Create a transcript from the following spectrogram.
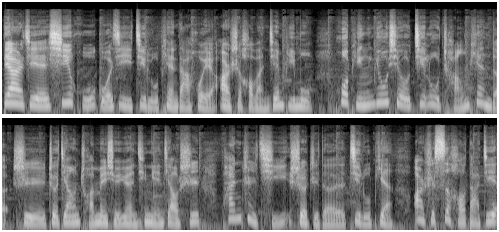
第二届西湖国际纪录片大会二十号晚间闭幕，获评优秀纪录长片的是浙江传媒学院青年教师潘志奇设置的纪录片《二十四号大街》。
